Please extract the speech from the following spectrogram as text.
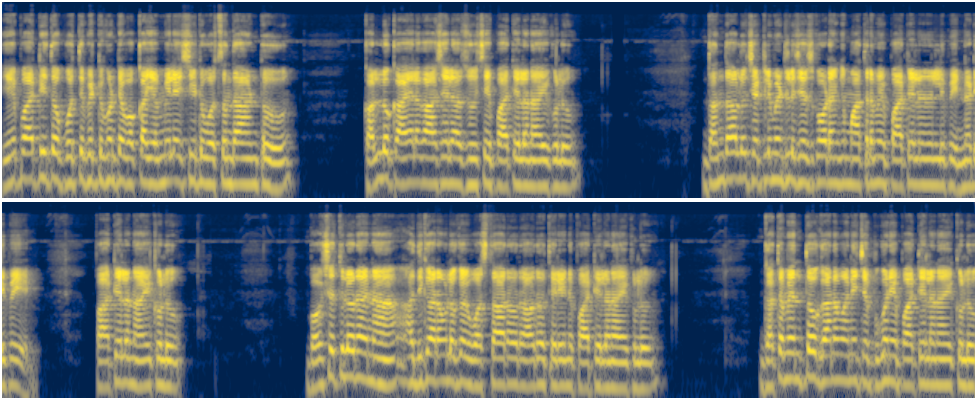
ఏ పార్టీతో పొత్తు పెట్టుకుంటే ఒక్క ఎమ్మెల్యే సీటు వస్తుందా అంటూ కళ్ళు కాయలుగా కాసేలా చూసే పార్టీల నాయకులు. దందాలు సెటిల్మెంట్లు చేసుకోవడానికి మాత్రమే పార్టీలను నిలిపి నడిపే పార్టీల నాయకులు. భవిష్యత్తులోనైనా అధికారంలోకి వస్తారో రారో తెలియని పార్టీల నాయకులు. గతమెంతో ఘనమని చెప్పుకునే పార్టీల నాయకులు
